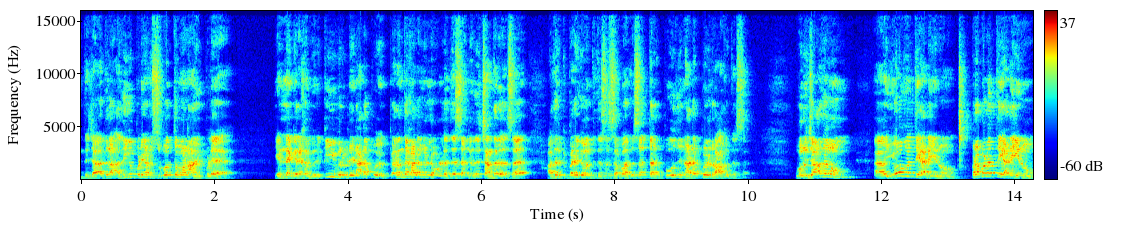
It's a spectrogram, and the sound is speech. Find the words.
இந்த ஜாதத்தில் அதிகப்படியான சுபத்துவமான அமைப்புல என்ன கிரகம் இருக்கு? இவர்களுடைய நடப்பு பிறந்த காலங்களில் உள்ள தசைங்கிறது சந்திர தசை. அதற்கு பிறகு வந்த தசை செவ்வாய் தசை. தற்போது நடப்பில் ராகு தசை. ஒரு ஜாதகம் யோகத்தை அடையணும் பிரபலத்தை அடையணும்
